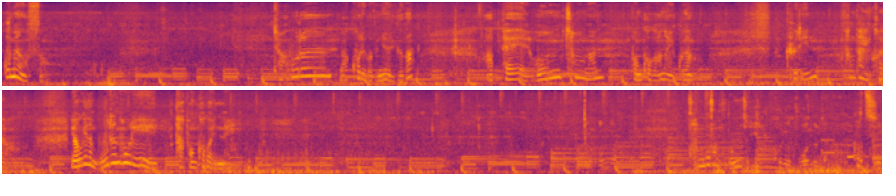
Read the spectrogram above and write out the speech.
꾸며놨어. 자, 홀은 마콜이거든요, 여기가. 앞에 엄청난 벙커가 하나 있고요. 그린 상당히 커요. 여기는 모든 홀이 다 벙커가 있네. 잔디 상태 너무 좋다. 코리가 두번 돌잖아. 그렇지.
